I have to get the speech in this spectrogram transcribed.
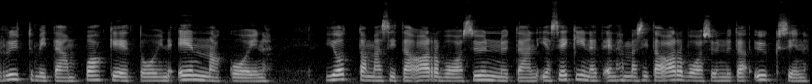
rytmitän, paketoin, ennakoin, jotta mä sitä arvoa synnytän. Ja sekin, että enhän mä sitä arvoa synnytä yksin,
